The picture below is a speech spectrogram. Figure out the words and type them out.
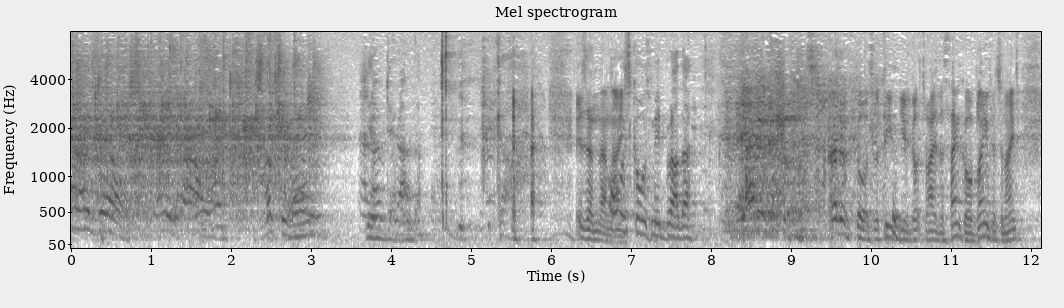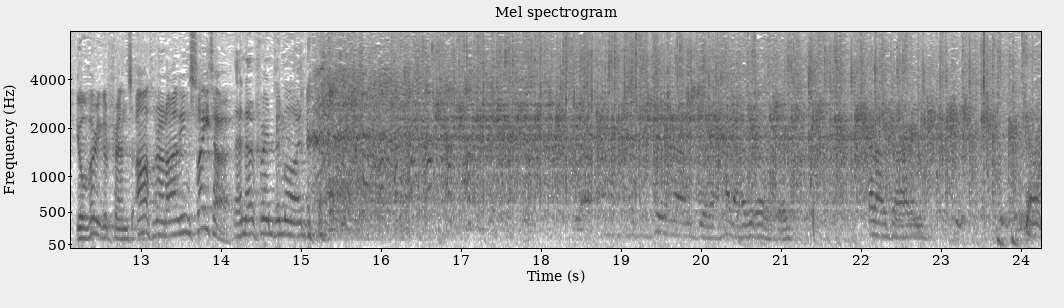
Hello, Bill. What's your name? Hello, brother. Isn't that Always nice? calls me brother. And of course, the people you've got to either thank or blame for tonight, your very good friends, Arthur and Eileen Slater. They're no friends of mine. Oh. Hello, darling. God.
